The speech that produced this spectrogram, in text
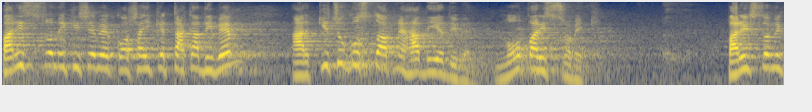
পারিশ্রমিক হিসেবে কসাইকে টাকা দিবেন আর কিছু গোস্ত আপনি হাদিয়ে দিবেন। নো পারিশ্রমিক। পারিশ্রমিক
